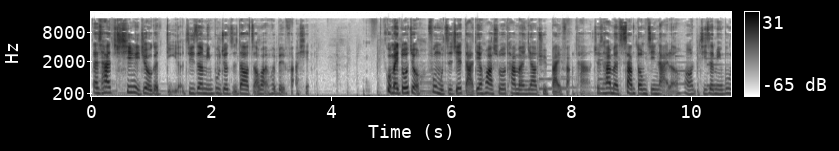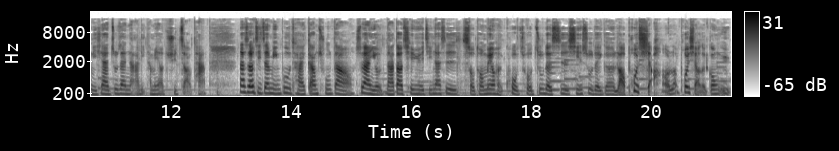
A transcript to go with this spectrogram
但是他心里就有个底了，吉泽明步就知道早晚会被发现。过没多久，父母直接打电话说他们要去拜访他，就是他们上东京来了哦。吉泽明步，你现在住在哪里？他们要去找他。那时候吉泽明步才刚出道，虽然有拿到签约金，但是手头没有很阔绰，租的是新宿的一个老破小哦，老破小的公寓。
